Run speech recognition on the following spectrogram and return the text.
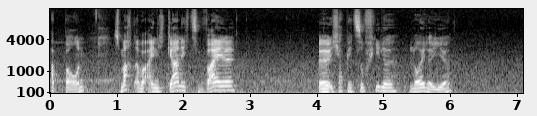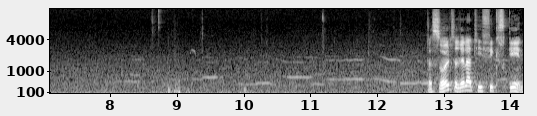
abbauen. Das macht aber eigentlich gar nichts, weil äh, ich habe jetzt so viele Leute hier. Das sollte relativ fix gehen.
